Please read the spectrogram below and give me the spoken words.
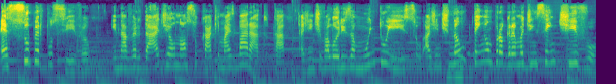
é super possível e na verdade é o nosso CAC mais barato, tá? A gente valoriza muito isso. A gente não tem um programa de incentivo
